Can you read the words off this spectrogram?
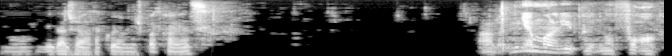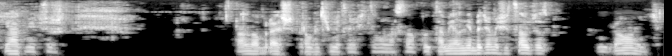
No, widać, że atakują już pod koniec. Ale nie ma lipy, no fuck, jak mi przecież... No dobra, jeszcze prowadzimy ten tą nas punktami, ale nie będziemy się cały czas bronić.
